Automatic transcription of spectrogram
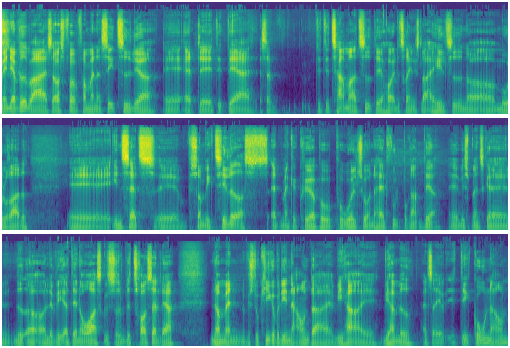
men jeg ved bare, altså også fra, fra man har set tidligere, øh, at øh, det, det er, altså, det, det tager meget tid, det er højdetræningslejr hele tiden, og, og målrettet øh, indsats, øh, som ikke tillader os, at man kan køre på, på World Touren og have et fuldt program der, øh, hvis man skal ned og, og levere den overraskelse, som det trods alt er, når man, hvis du kigger på de navne, der vi har, øh, vi har med, altså det er gode navne,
